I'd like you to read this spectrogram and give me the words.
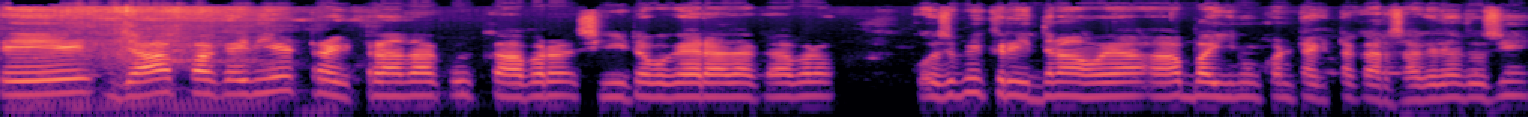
ਤੇ ਜਾਂ ਆਪਾਂ ਕਹਿ ਦਈਏ ਟਰੈਕਟਰਾਂ ਦਾ ਕੋਈ ਕਵਰ ਸੀਟ ਵਗੈਰਾ ਦਾ ਕਵਰ ਕੁਝ ਵੀ ਖਰੀਦਣਾ ਹੋਇਆ, ਆ ਬਾਈ ਨੂੰ ਕੰਟੈਕਟ ਕਰ ਸਕਦੇ ਹੋ ਤੁਸੀਂ।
